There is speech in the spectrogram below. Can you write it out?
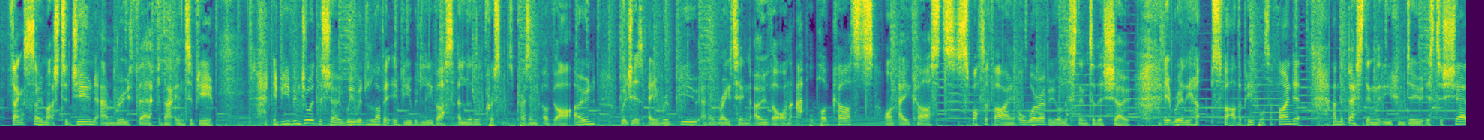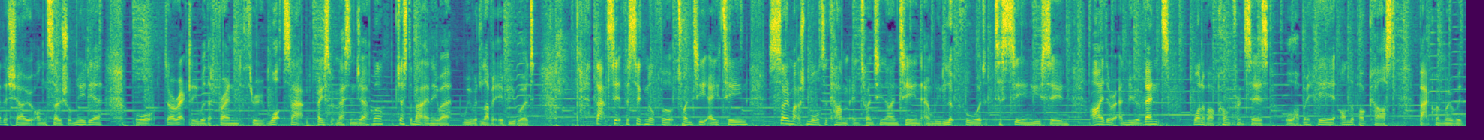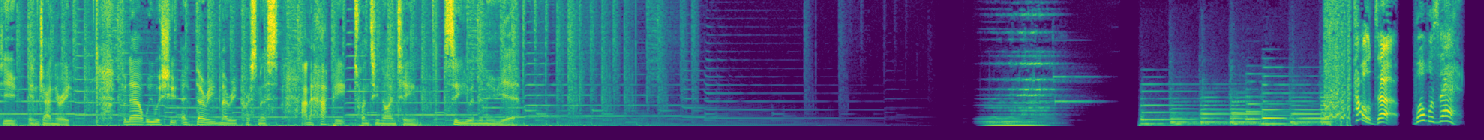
Thanks so much to June and Ruth there for that interview. If you've enjoyed the show, we would love it if you would leave us a little Christmas present of our own, which is a review and a rating over on Apple Podcasts, on Acasts, Spotify, or wherever you're listening to this show. It really helps for other people to find it. And the best thing that you can do is to share the show on social media or directly with a friend through WhatsApp, Facebook Messenger, well, just about anywhere. We would love it if you would. That's it for Signal for 2018. So much more to come in 2019, and we look forward to seeing you soon, either at a new event, one of our conferences, or here on the podcast back when we're with you in January. For now, we wish you a very Merry Christmas and a happy 2019. See you in the new year. Hold up. What was that?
